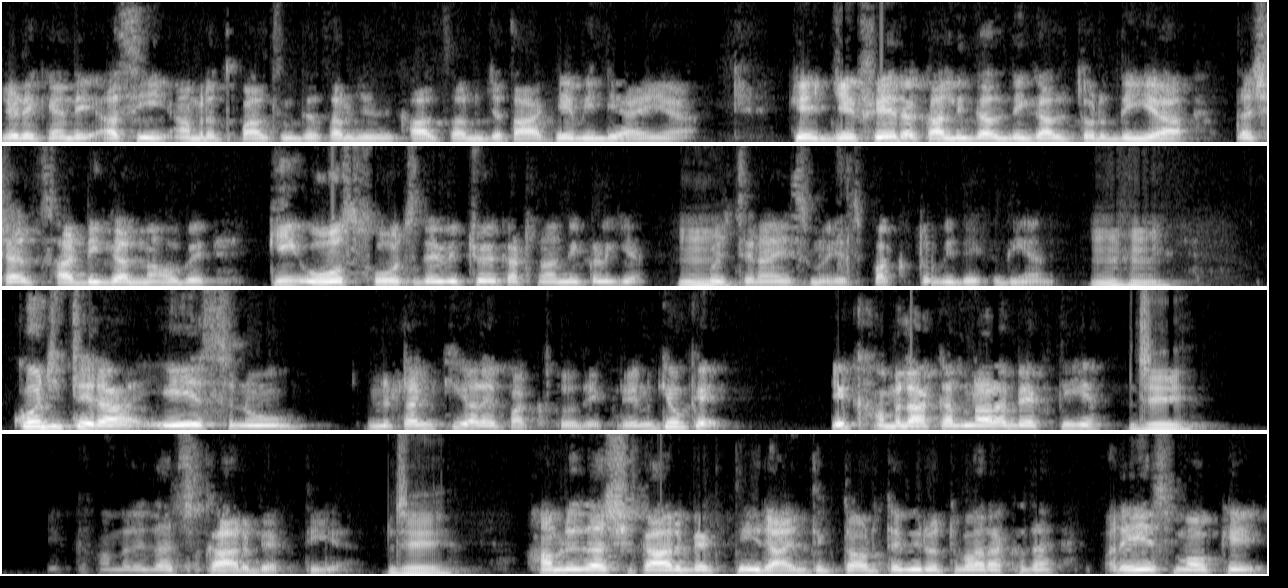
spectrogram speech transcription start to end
ਜਿਹੜੇ ਕਹਿੰਦੇ ਅਸੀਂ ਅੰਮ੍ਰਿਤਪਾਲ ਸਿੰਘ ਤੇ ਸਰਬਜੀਤ ਸਿੰਘ ਖਾਲਸਾ ਨੂੰ ਜਿਤਾ ਕੇ ਵੀ ਲਿਆਏ ਆ ਕਿ ਜੇ ਫਿਰ ਅਕਾਲੀ ਦਲ ਦੀ ਗੱਲ ਤੁਰਦੀ ਆ ਤਾਂ ਸ਼ਾਇਦ ਸਾਡੀ ਗੱਲ ਨਾ ਹੋਵੇ ਕੀ ਉਹ ਸੋਚ ਦੇ ਵਿੱਚੋਂ ਇਹ ਘਟਨਾ ਨਿਕਲ ਗਿਆ। ਕੁਝ ਤਰ੍ਹਾਂ ਇਸ ਨੂੰ ਇਸ ਪੱਖ ਤੋਂ ਵੀ ਦੇਖਦੀਆਂ ਨੇ। ਹੂੰ ਹੂੰ। ਕੁਝ ਧਿਰਾਂ ਇਸ ਨੂੰ ਨਟੰਕੀ ਵਾਲੇ ਪੱਖ ਤੋਂ ਦੇਖ ਰਹੇ ਨੇ ਕਿਉਂਕਿ ਇੱਕ ਹਮਲਾ ਕਰਨ ਵਾਲਾ ਵਿਅਕਤੀ ਹੈ। ਜੀ। ਇੱਕ ਹਮਲੇ ਦਾ ਸ਼ਿਕਾਰ ਵਿਅਕਤੀ ਹੈ। ਜੀ। ਹਮਲੇ ਦਾ ਸ਼ਿਕਾਰ ਵਿਅਕਤੀ ਰਾਜਨੀਤਿਕ ਤੌਰ ਤੇ ਵੀ ਰੁਤਬਾ ਰੱਖਦਾ ਪਰ ਇਸ ਮੌਕੇ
